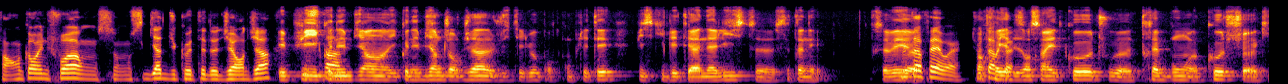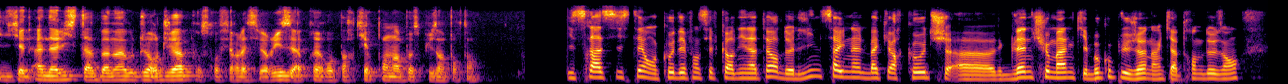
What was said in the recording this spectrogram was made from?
enfin, encore une fois, on, se gâte du côté de Georgia. Et puis, il, connaît bien, il connaît bien Georgia, juste Elio, pour te compléter, puisqu'il était analyste euh, cette année. Vous savez, tout à fait, ouais. parfois, il y a des anciens head coach ou euh, très bons coachs qui deviennent analystes à Bama ou Georgia pour se refaire la cerise et après repartir prendre un poste plus important. Il sera assisté en co-défensif coordinateur de l'inside linebacker coach Glenn Schumann, qui est beaucoup plus jeune, hein, qui a 32 ans, euh,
